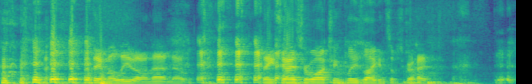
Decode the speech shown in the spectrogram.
I think I'm going to leave it on that note. Thanks, guys, for watching. Please like and subscribe.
